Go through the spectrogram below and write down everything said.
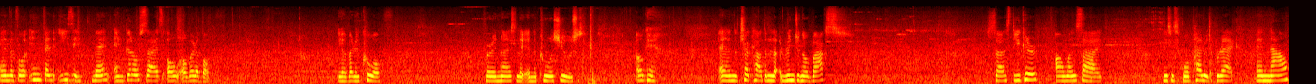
And for infant Yeezy, men and girl size all available yeah very cool. Very nicely and the cool shoes. Okay. And check out the original box. Size sticker on one side. This is for pirate black. And now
